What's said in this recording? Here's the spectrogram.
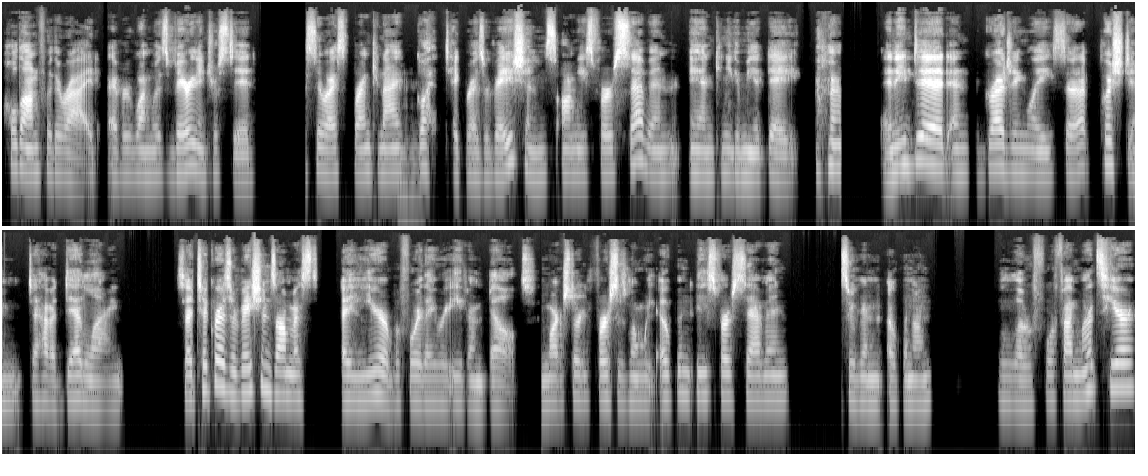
hold on for the ride. Everyone was very interested. So I asked sprung, can I mm-hmm. go ahead and take reservations on these first seven? And can you give me a date? and he did, and grudgingly. So that pushed him to have a deadline. So I took reservations almost a year before they were even built. March 31st is when we opened these first seven. So we've been open on a little over four or five months here.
